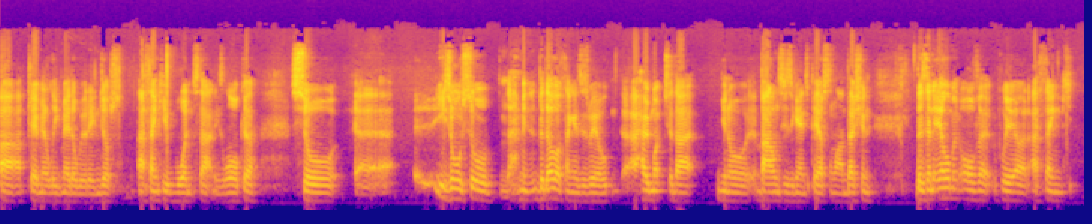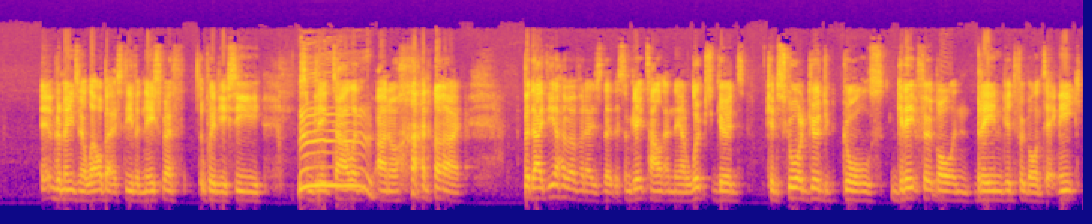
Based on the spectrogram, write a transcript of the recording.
a Premier League medal with Rangers. I think he wants that in his locker. So uh, he's also, I mean, but the other thing is as well how much of that you know balances against personal ambition. There's an element of it where I think it reminds me a little bit of Steven Naismith, where you see some great talent. I know, I know. But the idea, however, is that there's some great talent in there, looks good, can score good goals, great football and brain, good football and technique,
